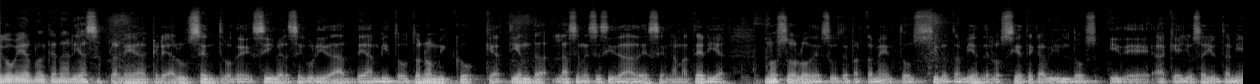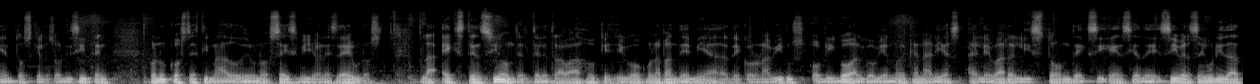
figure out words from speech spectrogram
El gobierno de Canarias planea crear un centro de ciberseguridad de ámbito autonómico que atienda las necesidades en la materia, no solo de sus departamentos, sino también de los siete cabildos y de aquellos ayuntamientos que lo soliciten, con un coste estimado de unos 6 millones de euros. La extensión del teletrabajo que llegó con la pandemia de coronavirus obligó al gobierno de Canarias a elevar el listón de exigencia de ciberseguridad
